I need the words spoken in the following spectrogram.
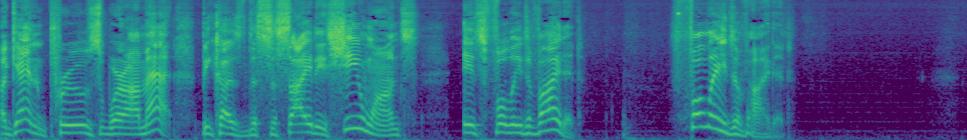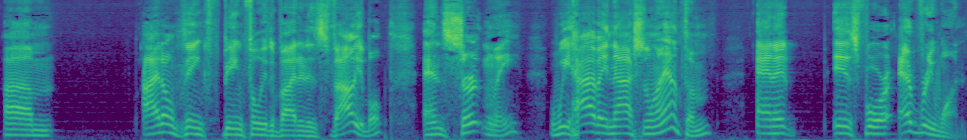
again proves where I'm at because the society she wants is fully divided. Fully divided. Um, I don't think being fully divided is valuable. And certainly we have a national anthem and it is for everyone.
